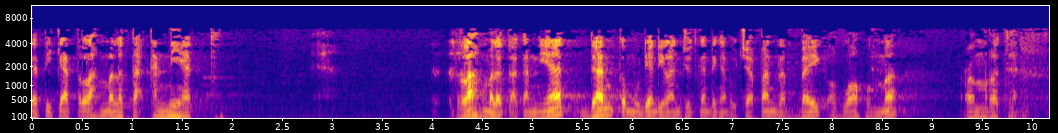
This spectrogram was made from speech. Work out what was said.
Ketika telah meletakkan niat. Ya. Telah meletakkan niat dan kemudian dilanjutkan dengan ucapan labbaik Allahumma umratan.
